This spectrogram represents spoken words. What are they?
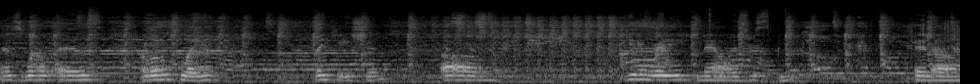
as well as a little play vacation. Um, getting ready now as we speak. And um,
